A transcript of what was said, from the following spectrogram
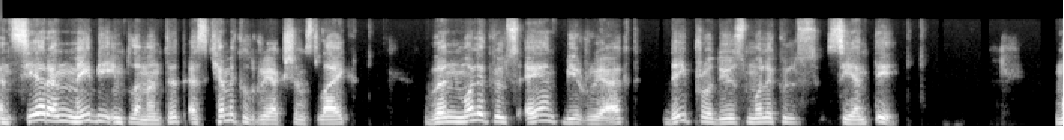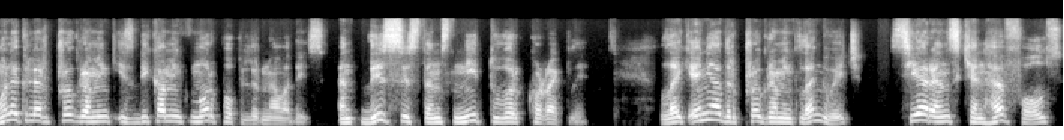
And CRN may be implemented as chemical reactions like when molecules A and B react, they produce molecules C and D. Molecular programming is becoming more popular nowadays, and these systems need to work correctly. Like any other programming language, CRNs can have faults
